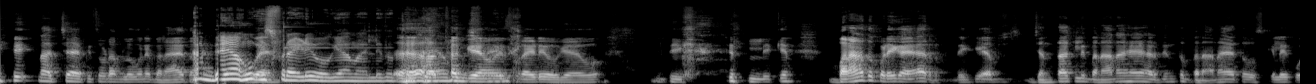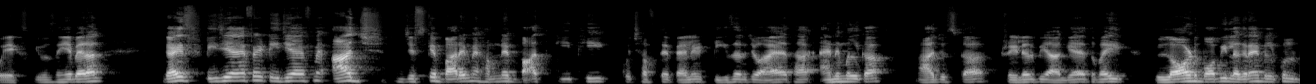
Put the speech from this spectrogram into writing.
इतना अच्छा एपिसोड हम लोगों ने बनाया था। थक गया हूँ इस फ्राइडे हो गया हमारे लिए तो थक गया हूँ इस फ्राइडे हो गया है वो। ठीक लेकिन बनाना तो पड़ेगा यार। देखिए अब जनता के लिए बनाना है हर दिन तो बनाना है तो उसके लिए कोई एक्सक्यूज नहीं है। बहरहाल गाइस टीजीआईएफ है टीजीआईएफ में आज जिसके बारे में हमने बात की थी कुछ हफ़्ते पहले टीजर जो आया था एनिमल का आज उसका ट्रेलर भी आ गया है। तो भाई लॉर्ड बॉबी लग रहे हैं बिल्कुल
